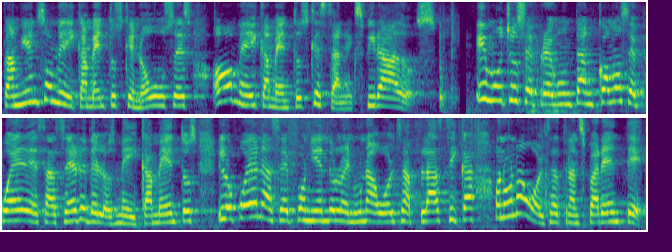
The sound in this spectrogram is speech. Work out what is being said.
también son medicamentos que no uses o medicamentos que están expirados. Y muchos se preguntan cómo se puede deshacer de los medicamentos y lo pueden hacer poniéndolo en una bolsa plástica o en una bolsa transparente.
